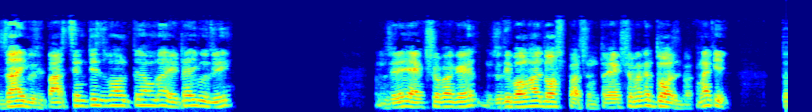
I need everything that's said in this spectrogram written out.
যাই বুঝি পার্সেন্টেজ বলতে আমরা এটাই বুঝি যে একশো ভাগের, যদি বলা হয় দশ পার্সেন্ট তো একশো ভাগের দশ ভাগ, নাকি? তো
